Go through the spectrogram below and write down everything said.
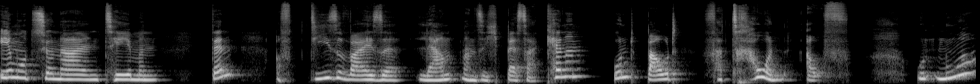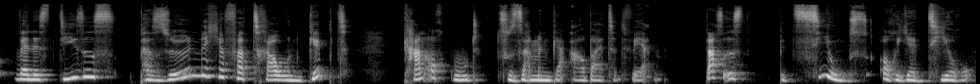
emotionalen Themen, denn auf diese Weise lernt man sich besser kennen und baut Vertrauen auf. Und nur wenn es dieses persönliche Vertrauen gibt, kann auch gut zusammengearbeitet werden. Das ist Beziehungsorientierung.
